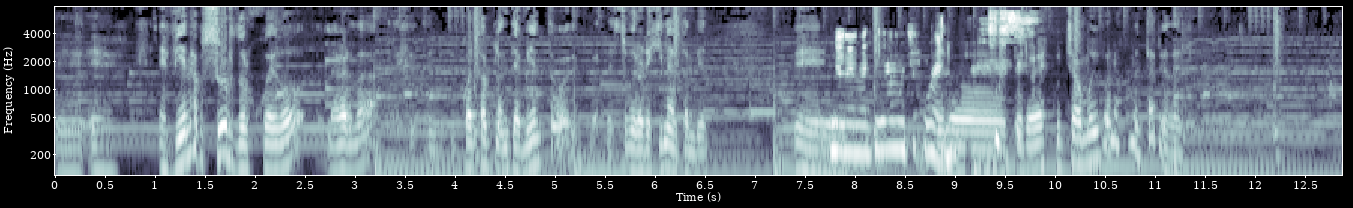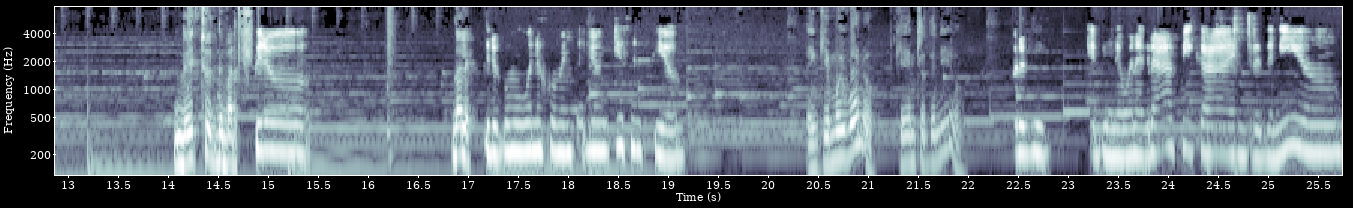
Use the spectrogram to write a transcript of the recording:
Eh, eh, es bien absurdo el juego, la verdad, en cuanto al planteamiento, es súper original también. Eh, No me motiva mucho jugar. pero, pero he escuchado muy buenos comentarios de él. De hecho, de part- Pero, Dale. pero como buenos comentarios, ¿en qué sentido? En que es muy bueno, que es entretenido. Pero que, tiene buena gráfica, entretenido.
